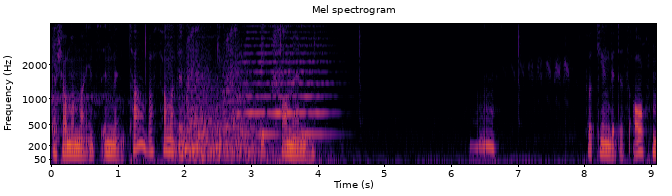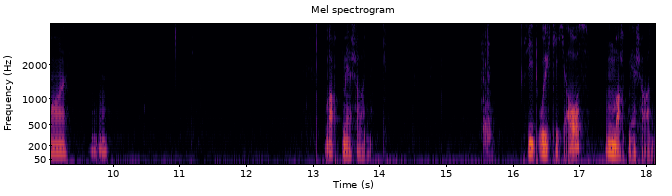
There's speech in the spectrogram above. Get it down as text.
Dann schauen wir mal ins Inventar. Was haben wir denn alles bekommen? Hm. Sortieren wir das auch mal. Hm. Macht mehr Schaden. Sieht ulkig aus und macht mehr Schaden.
